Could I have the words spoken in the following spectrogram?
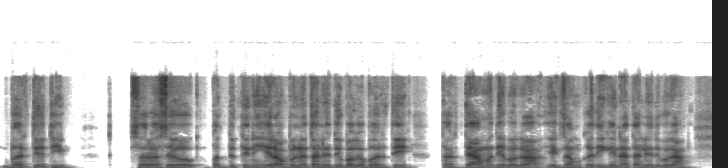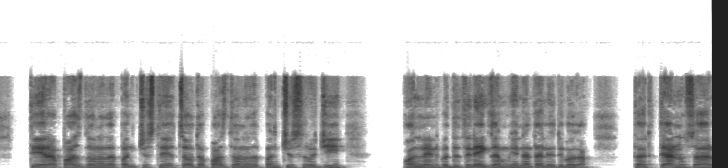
भरती होती. सरळ पद्धतीने ही राबवण्यात आली होती बघा भरती. तर त्यामध्ये बघा एक्झाम कधी घेण्यात आली होती बघा? तेरा पाच दोन हजार पंचवीस ते चौदा पाच दोन हजार पंचवीस रोजी ऑनलाईन पद्धतीने एक्झाम घेण्यात आली होती बघा. तर त्यानुसार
